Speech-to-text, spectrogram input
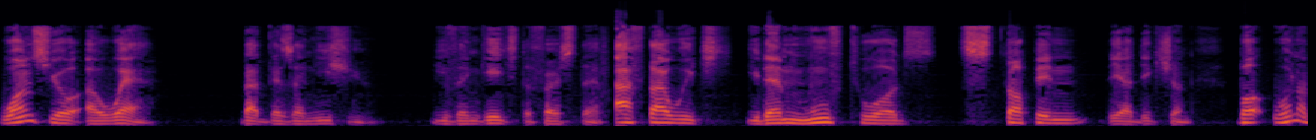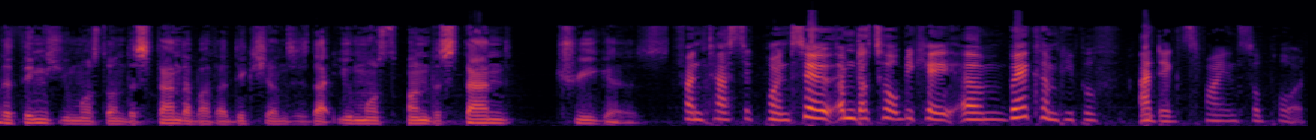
Once you're aware that there's an issue, you've engaged the first step. After which, you then move towards stopping the addiction. But one of the things you must understand about addictions is that you must understand triggers. Fantastic point. So, um, Dr. Obike, um, where can people, addicts, find support?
